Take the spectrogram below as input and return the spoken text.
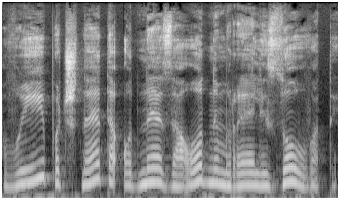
ви почнете одне за одним реалізовувати.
